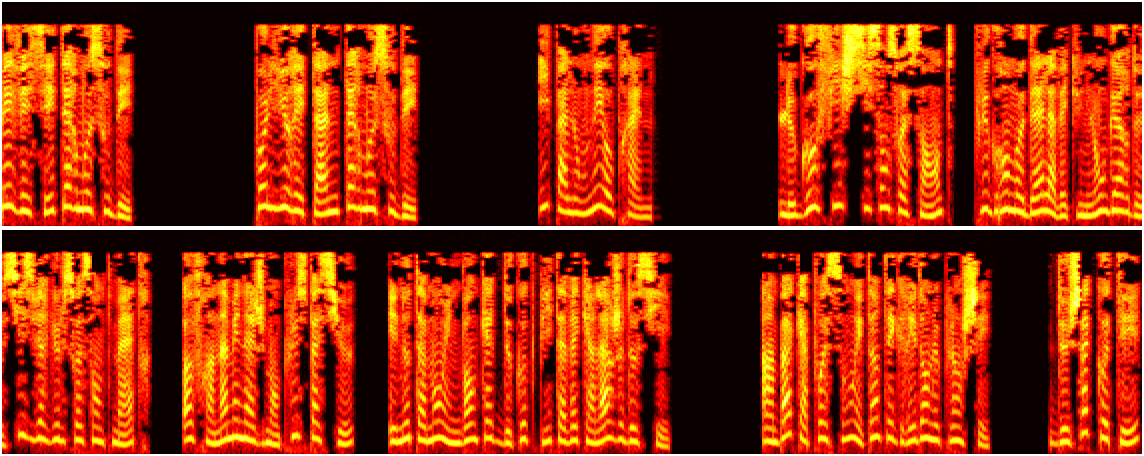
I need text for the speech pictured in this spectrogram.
PVC thermosoudé. Polyuréthane thermosoudé. Hypalon néoprène. Le GoFish 660, plus grand modèle avec une longueur de 6,60 mètres, offre un aménagement plus spacieux, et notamment une banquette de cockpit avec un large dossier. Un bac à poissons est intégré dans le plancher. De chaque côté,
